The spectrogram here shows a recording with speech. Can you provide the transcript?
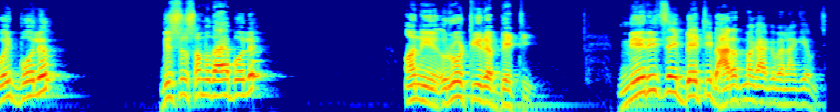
कोही बोल्यो? विश्व समुदाय बोल्यो? अनि रोटी र बेटी। मेरी चाहिँ बेटी भारतमा गएको बेला के हुन्छ?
